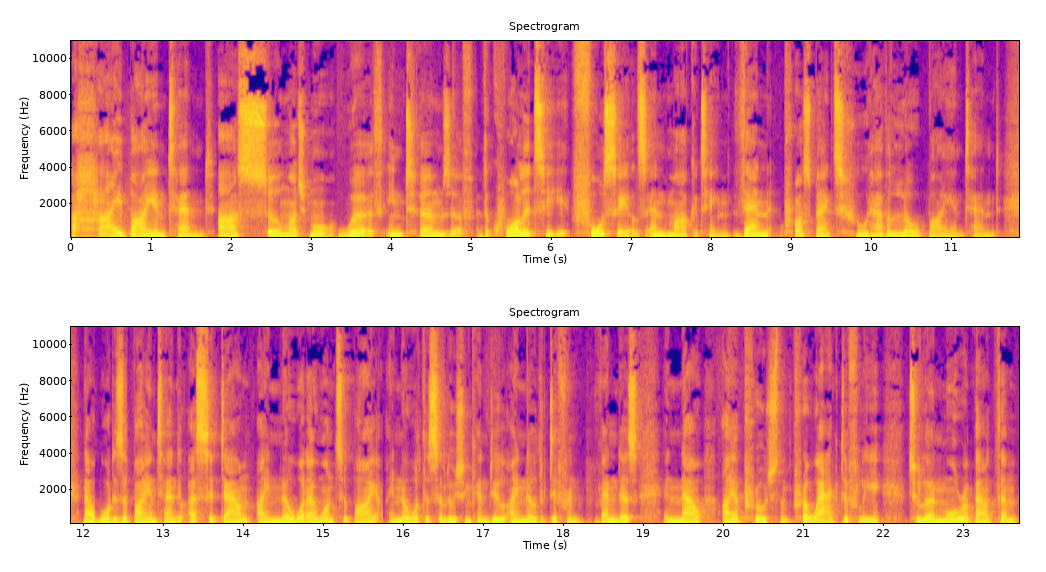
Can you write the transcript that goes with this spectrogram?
a high buy intent are so much more worth in terms of the quality for sales and marketing than prospects who have a low buy intent. Now, what is a buy intent? I sit down, I know what I want to buy, I know what the solution can do, I know the different vendors, and now I approach them proactively to learn more about them,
